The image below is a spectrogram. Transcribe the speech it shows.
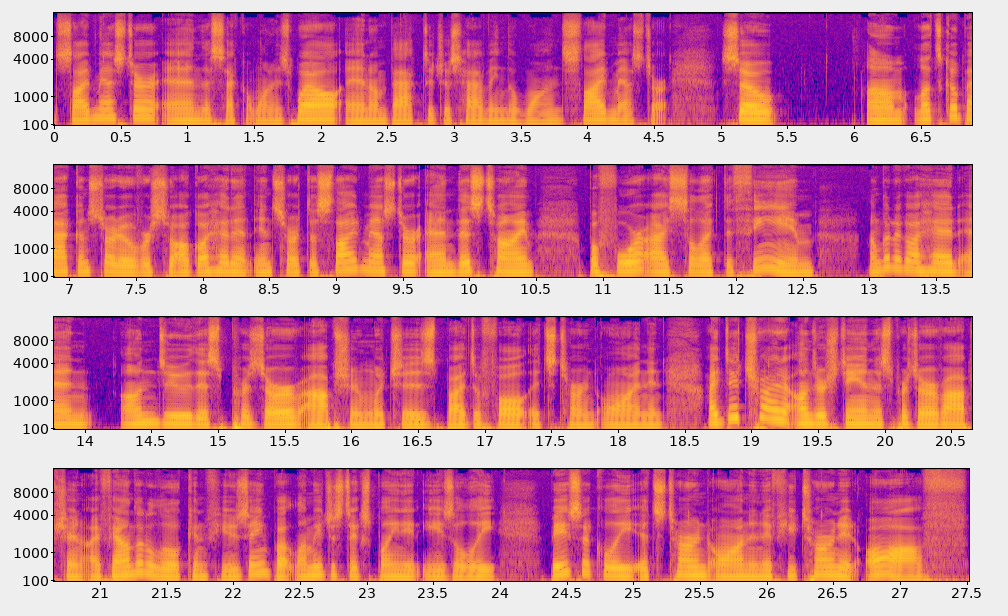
slide master and the second one as well and I'm back to just having the one slide master. So um, let's go back and start over. So I'll go ahead and insert the slide master. And this time before I select the theme I'm going to go ahead and undo this preserve option which is by default it's turned on. And I did try to understand this preserve option. I found it a little confusing but let me just explain it easily. Basically it's turned on and if you turn it off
